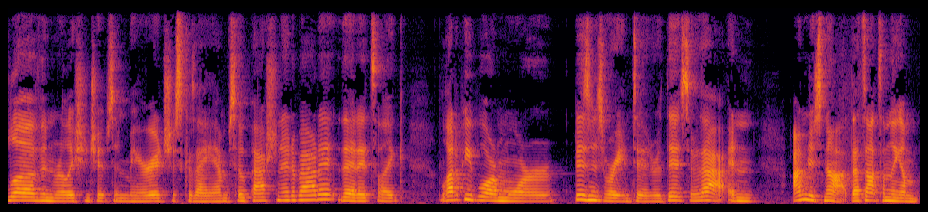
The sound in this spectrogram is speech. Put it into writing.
love and relationships and marriage just because I am so passionate about it that it's like a lot of people are more business oriented or this or that. And I'm just not. That's not something I'm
